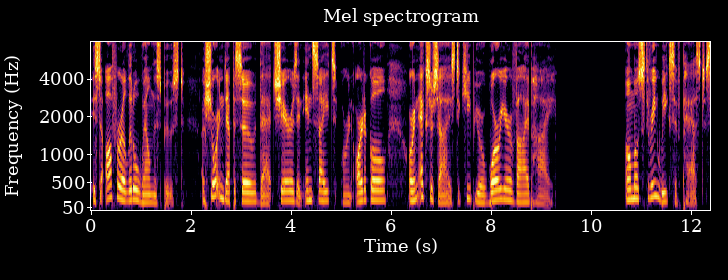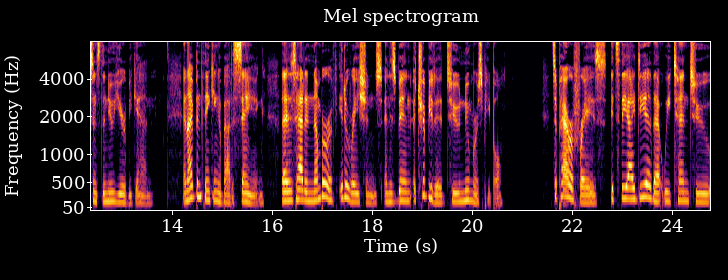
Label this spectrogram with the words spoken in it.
is to offer a little wellness boost, a shortened episode that shares an insight or an article or an exercise to keep your warrior vibe high. Almost three weeks have passed since the new year began, and I've been thinking about a saying that has had a number of iterations and has been attributed to numerous people. To paraphrase, it's the idea that we tend to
